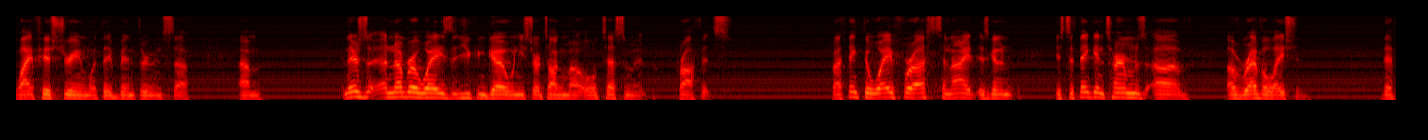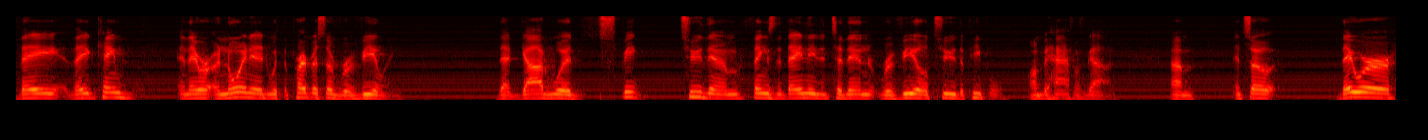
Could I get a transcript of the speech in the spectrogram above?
life history and what they've been through and stuff. Um, and there's a number of ways that you can go when you start talking about Old Testament prophets. But I think the way for us tonight is going to is to think in terms of of revelation. That they, they came and they were anointed with the purpose of revealing. That God would speak to them things that they needed to then reveal to the people on behalf of God. Um, and so they were,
